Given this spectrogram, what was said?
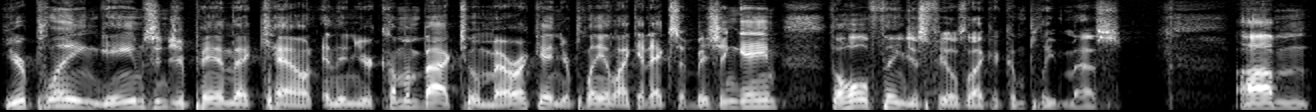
you're playing games in Japan that count, and then you're coming back to America and you're playing like an exhibition game. The whole thing just feels like a complete mess. Um,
